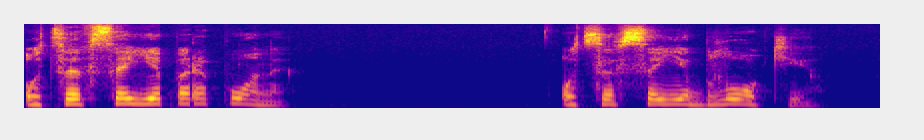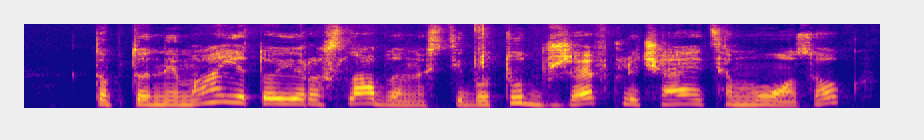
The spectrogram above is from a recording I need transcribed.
оце все є перепони. Оце все є блоки. Тобто немає тої розслабленості, бо тут вже включається мозок,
